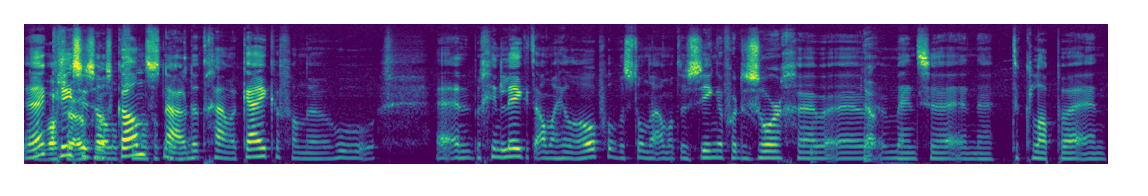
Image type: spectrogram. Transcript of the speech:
Hè? Crisis als kans, nou, dat gaan we kijken van hoe uh, en in het begin leek het allemaal heel hoopvol. We stonden allemaal te zingen voor de zorgmensen uh, ja. en uh, te klappen. En,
